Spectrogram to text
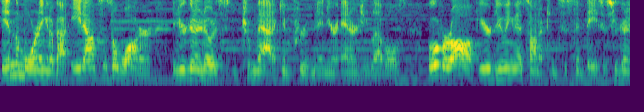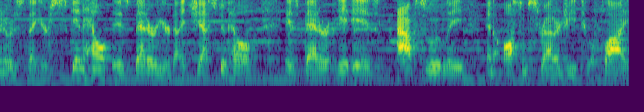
in the morning in about eight ounces of water, and you're gonna notice dramatic improvement in your energy levels. Overall, if you're doing this on a consistent basis, you're gonna notice that your skin health is better, your digestive health is better. It is absolutely an awesome strategy to apply.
